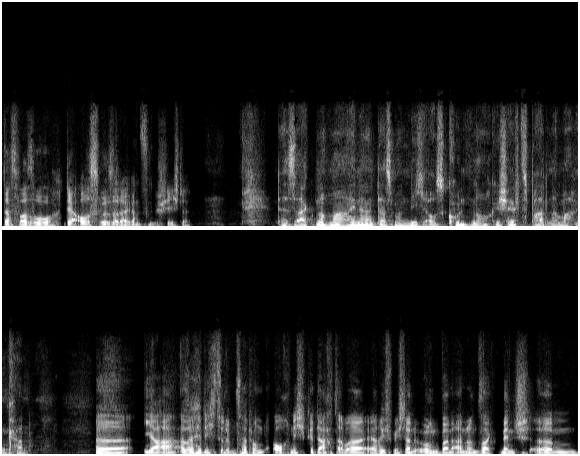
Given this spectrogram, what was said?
das war so der Auslöser der ganzen Geschichte. Da sagt noch mal einer, dass man nicht aus Kunden auch Geschäftspartner machen kann. Äh, ja, also hätte ich zu dem Zeitpunkt auch nicht gedacht, aber er rief mich dann irgendwann an und sagt, Mensch, ähm,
